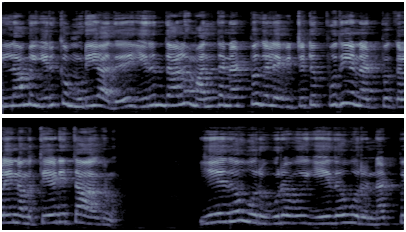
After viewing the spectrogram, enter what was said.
இல்லாமல் இருக்க முடியாது. இருந்தாலும் அந்த நட்புகளை விட்டுட்டு புதிய நட்புகளை நம்ம தேடித்தான் ஆகணும். ஏதோ ஒரு உறவு ஏதோ ஒரு நட்பு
